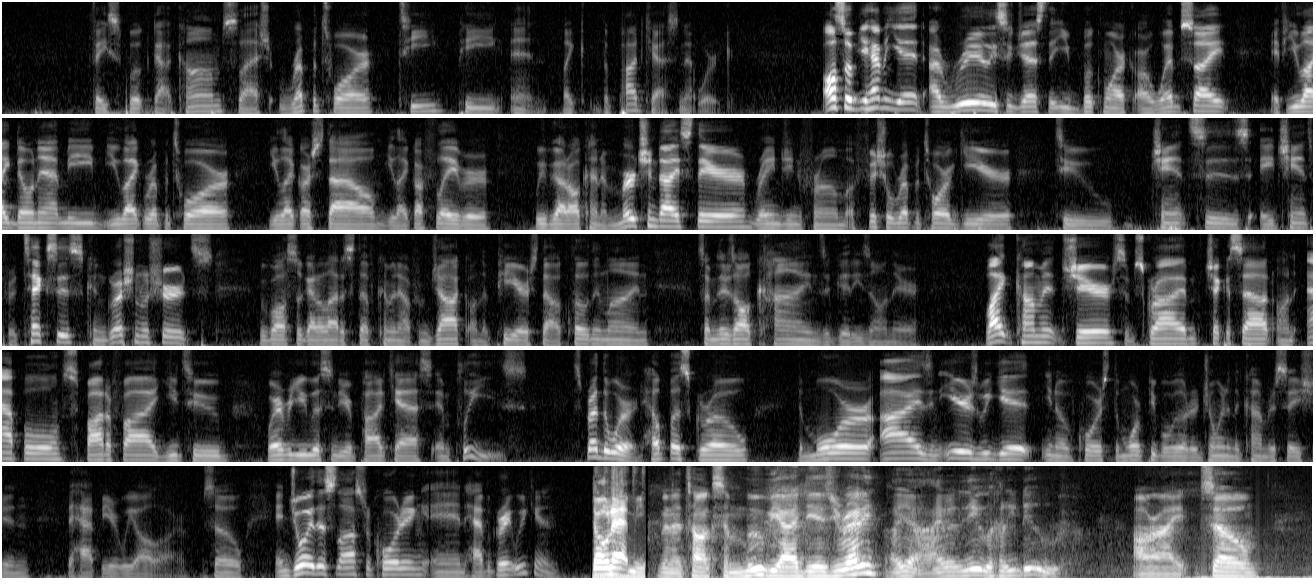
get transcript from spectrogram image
facebook.com slash repertoire TPN, like the podcast network. Also, if you haven't yet, I really suggest that you bookmark our website. If you like Don't At Me, you like repertoire, you like our style, you like our flavor, we've got all kind of merchandise there, ranging from official repertoire gear to chances, a chance for Texas, congressional shirts. We've also got a lot of stuff coming out from Jock on the Pierre style clothing line. So I mean, there's all kinds of goodies on there. Like, comment, share, subscribe. Check us out on Apple, Spotify, YouTube, wherever you listen to your podcasts. And please spread the word. Help us grow. The more eyes and ears we get, you know, of course, the more people that are joining the conversation, the happier we all are. So enjoy this lost recording and have a great weekend. Don't at me. We're going to talk some movie ideas. You ready? Oh yeah, how do you do? How do you do? All right. So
